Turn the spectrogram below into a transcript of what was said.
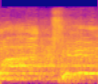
One, two,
